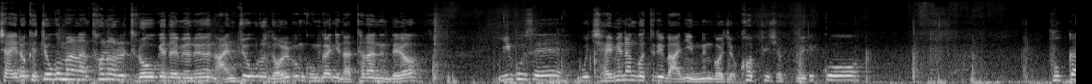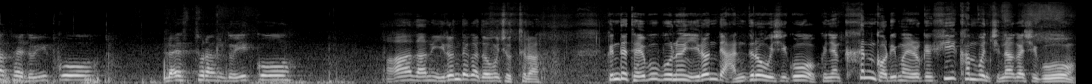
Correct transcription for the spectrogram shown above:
자 이렇게 조그마한 터널을 들어오게 되면은 안쪽으로 넓은 공간이 나타나는데요. 이곳에 뭐 재미난 것들이 많이 있는 거죠. 커피숍도 있고 북카페도 있고 레스토랑도 있고. 아 나는 이런 데가 너무 좋더라. 근데 대부분은 이런 데 안 들어오시고 그냥 큰 거리만 이렇게 휙 한번 지나가시고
